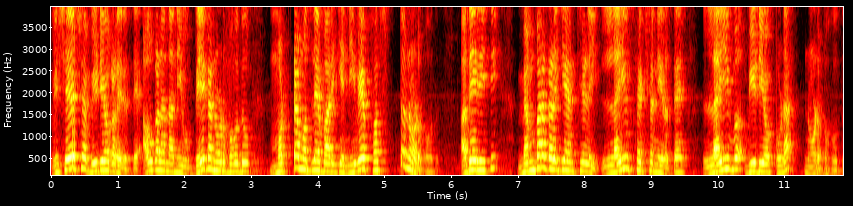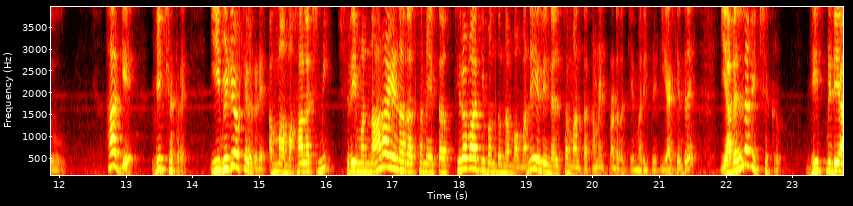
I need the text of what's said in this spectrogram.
ವಿಶೇಷ ವಿಡಿಯೋಗಳಿರುತ್ತೆ ಅವುಗಳನ್ನು ನೀವು ಬೇಗ ನೋಡಬಹುದು. ಮೊಟ್ಟ ಮೊದಲನೇ ಬಾರಿಗೆ ನೀವೇ ಫಸ್ಟ್ ನೋಡಬಹುದು. ಅದೇ ರೀತಿ ಮೆಂಬರ್ಗಳಿಗೆ ಅಂತ ಹೇಳಿ ಲೈವ್ ಸೆಕ್ಷನ್ ಇರುತ್ತೆ. ಲೈವ್ ವಿಡಿಯೋ ಕೂಡ ನೋಡಬಹುದು. ಹಾಗೆ ವೀಕ್ಷಕರೇ ಈ ವಿಡಿಯೋ ಕೆಳಗಡೆ ಅಮ್ಮ ಮಹಾಲಕ್ಷ್ಮಿ, ಶ್ರೀಮನ್ನಾರಾಯಣರ ಸಮೇತ ಸ್ಥಿರವಾಗಿ ಬಂದು ನಮ್ಮ ಮನೆಯಲ್ಲಿ ನೆಲೆಸಮ್ಮ ಅಂತ ಕಮೆಂಟ್ ಮಾಡೋದಕ್ಕೆ ಮರಿಬೇಡಿ. ಯಾಕೆಂದರೆ ಯಾವೆಲ್ಲ ವೀಕ್ಷಕರು ಜೀತ್ ಮೀಡಿಯಾ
